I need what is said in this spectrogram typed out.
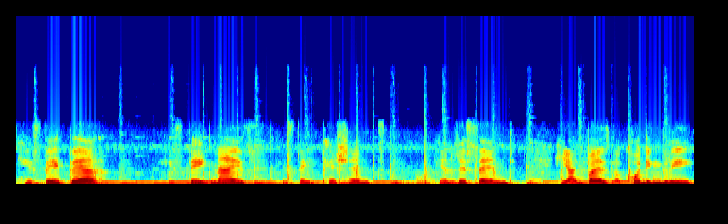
He stayed there, he stayed nice, he stayed patient, he listened, he advised accordingly.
